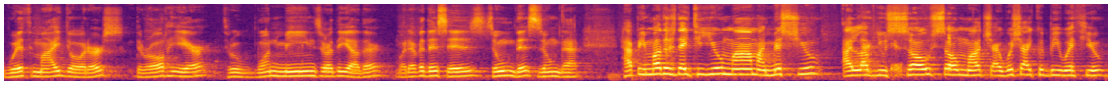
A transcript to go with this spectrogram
with my daughters. They're all here through one means or the other, whatever this is Zoom this, Zoom that. Happy Mother's Day to you, Mom. I miss you. I love you so, so much. I wish I could be with you,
